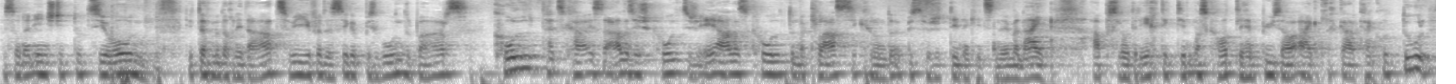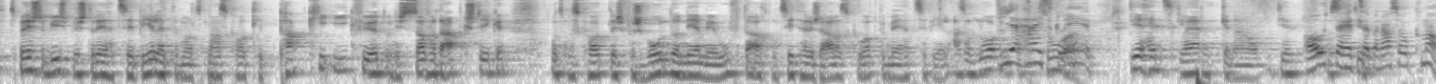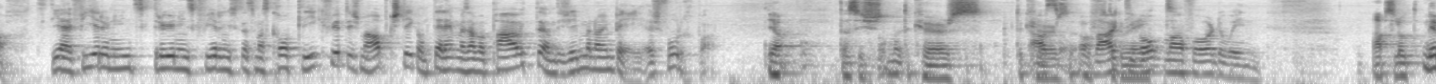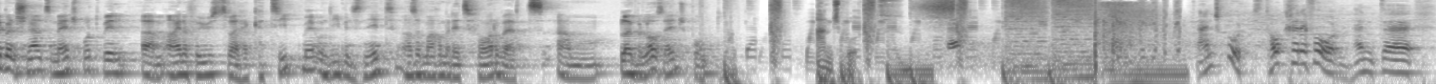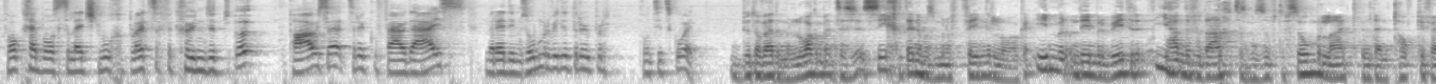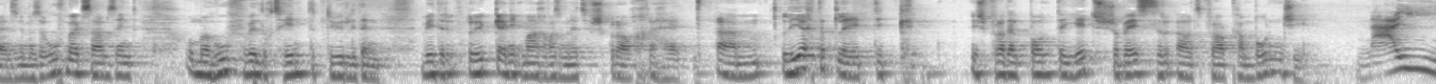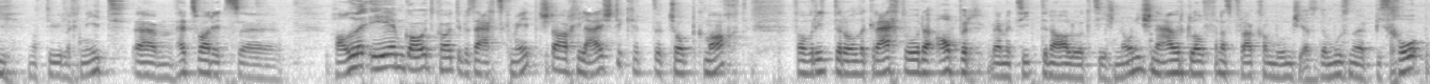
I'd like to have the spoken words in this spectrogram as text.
Das ist so eine Institution, die darf man doch nicht anzweifeln, das ist etwas Wunderbares. Kult hat es geheißen, alles ist Kult, es ist eh alles Kult und ein Klassiker und etwas zwischen denen gibt es nicht mehr. Nein, absolut richtig, die Maskottli haben bei uns auch eigentlich gar keine Kultur. Das beste Beispiel ist der EHC Biel, hat einmal das Maskottli Paki eingeführt und ist sofort abgestiegen und das Maskottli ist verschwunden und nie mehr auftaucht und seither ist alles gut beim EHC Biel. Also schau Die haben es gelernt. Die haben es gelernt, genau. Die, Alten hat es eben auch so gemacht. Die haben 94, 93, 94 das Maskottli eingeführt, ist man abgestiegen und dann hat man es aber behalten und ist immer noch im B. Das ist furchtbar. Ja, das ist der Curse, the curse Also, of the great. Wottmann for the win. Absolut. Wir gehen schnell zum Endspurt, weil ähm, einer von uns zwei hat keine Zeit mehr und ich bin es nicht. Also machen wir jetzt vorwärts. Ähm, wir los, Endspurt. Endspurt. Endspurt, die Hockeyreform. Haben äh, die Hockeybosse letzte Woche plötzlich verkündet, oh, Pause, zurück auf Feld 1. Wir reden im Sommer wieder drüber. Kommt es jetzt gut? Da werden wir schauen. Das ist sicher denen muss man auf die Finger schauen. Immer und immer wieder. Ich habe den Verdacht, dass man es auf den Sommer leitet, weil dann die Hockey-Fans nicht mehr so aufmerksam sind und man Haufen will durch das Hintertürchen dann wieder rückgängig machen, was man jetzt versprochen hat. Ähm, Leichtathletik ist Frau Del Ponte jetzt schon besser als Frau Kambunji. Nein, natürlich nicht. Ähm, hat zwar jetzt äh, Halle-EM-Gold gehabt, über 60 Meter, starke Leistung, hat den Job gemacht, Favoritenrolle gerecht worden, aber wenn man die Zeiten anschaut, sie ist noch nicht schneller gelaufen als Frau Kambunji, also da muss noch etwas kommen.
